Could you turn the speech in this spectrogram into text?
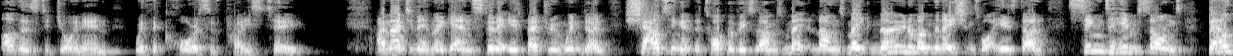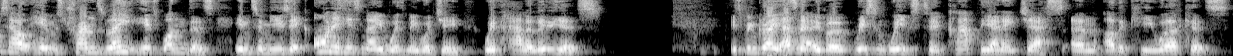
others to join in with the chorus of praise too. I imagine him again stood at his bedroom window and shouting at the top of his lungs, lungs, make known among the nations what he has done, sing to him songs, belt out hymns, translate his wonders into music, honour his name with me, would you, with hallelujahs. It's been great, hasn't it, over recent weeks to clap the NHS and other key workers.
